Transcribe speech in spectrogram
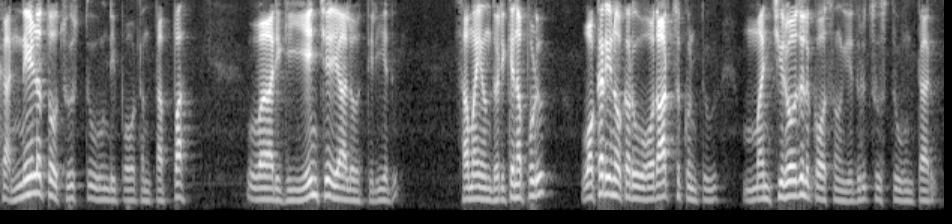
కన్నీళ్ళతో చూస్తూ ఉండిపోవటం తప్ప వారికి ఏం చేయాలో తెలియదు. సమయం దొరికినప్పుడు ఒకరినొకరు ఓదార్చుకుంటూ మంచి రోజుల కోసం ఎదురు చూస్తూ ఉంటారు.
